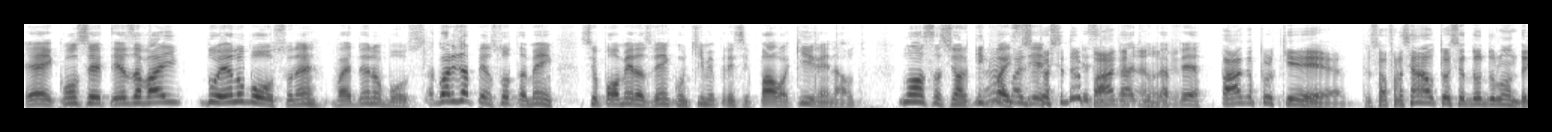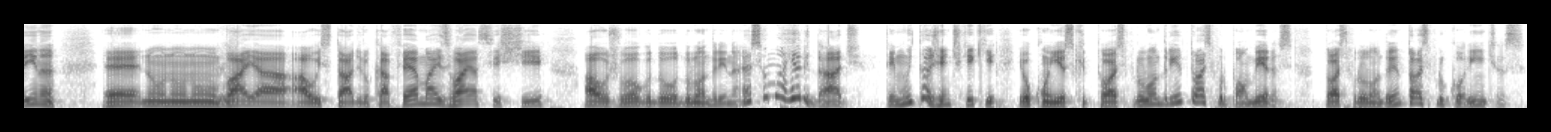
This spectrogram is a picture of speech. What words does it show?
É, e com certeza vai doer no bolso, né? Vai doer no bolso. Agora já pensou também se o Palmeiras vem com o time principal aqui, Reinaldo? Nossa senhora, o que, que ah, vai mas ser? Mas o torcedor paga, né, café? Paga porque o pessoal fala assim: ah, o torcedor do Londrina é, não, não, não vai a, ao estádio do café, mas vai assistir ao jogo do, do Londrina. Essa é uma realidade. Tem muita gente que, que eu conheço que torce para o Londrina, torce para o Palmeiras, torce para o Londrina, torce para o Corinthians.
